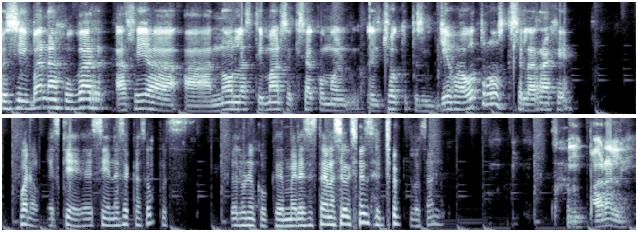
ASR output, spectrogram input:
Pues si van a jugar así a, no lastimarse, quizá como el, choque, pues lleva a otros que se la raje. Bueno, es que si en ese caso, pues el único que merece estar en la selección es el Choque Lozano. Y párale.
